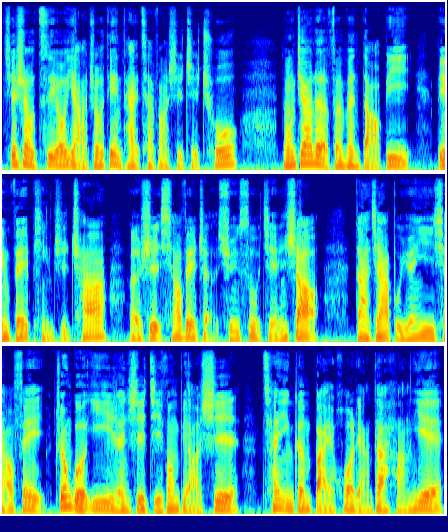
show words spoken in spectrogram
接受自由亚洲电台采访时指出，农家乐纷纷倒闭，并非品质差，而是消费者迅速减少，大家不愿意消费。中国异议人士季风表示，餐饮跟百货两大行业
